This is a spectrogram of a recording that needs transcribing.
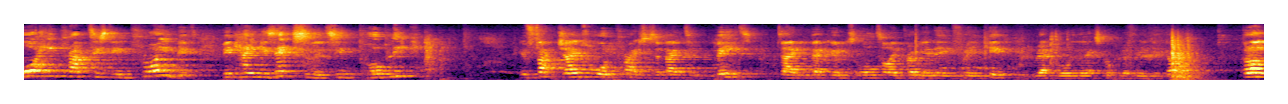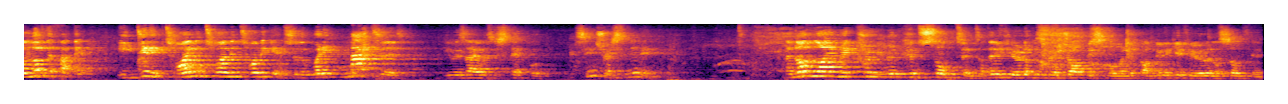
what he practiced in private became his excellence in public. In fact, James Ward-Prowse is about to beat David Beckham's all-time Premier League free kick record in the next couple of free kick goals. But I love the fact that he did it time and time and time again, so that when it mattered, he was able to step up. It's interesting, isn't it? An online recruitment consultant. I don't know if you're looking for a job this morning, but I'm going to give you a little something.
